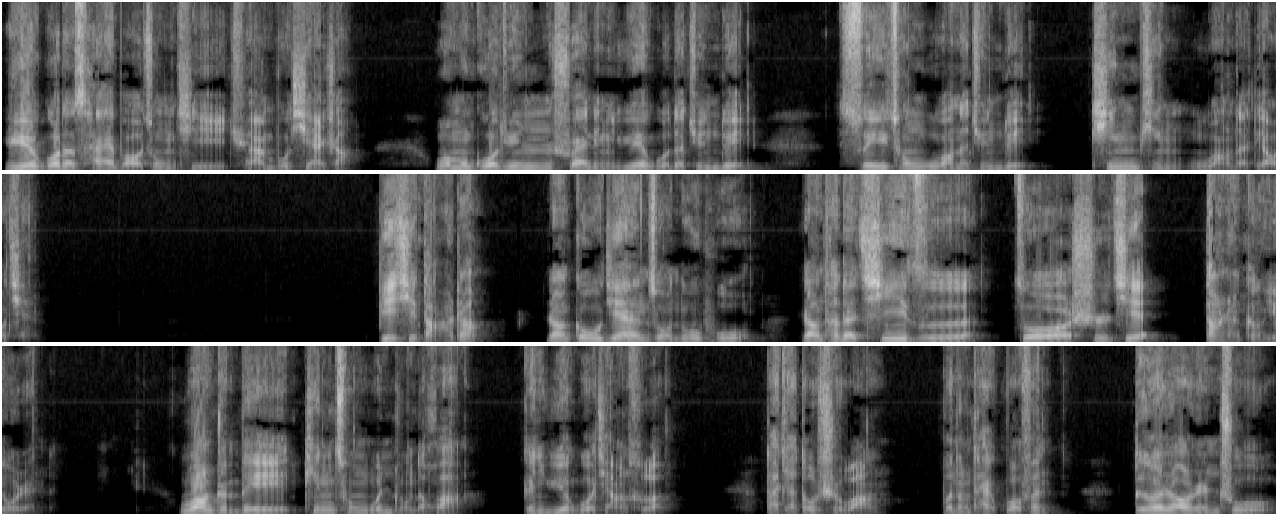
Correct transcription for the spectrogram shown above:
越国的财宝重器全部献上。我们国君率领越国的军队，随从吴王的军队，听凭吴王的调遣。比起打仗，让勾践做奴仆，让他的妻子做侍妾，当然更诱人。吴王准备听从文种的话，跟越国讲和。大家都是王，不能太过分，得饶人处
